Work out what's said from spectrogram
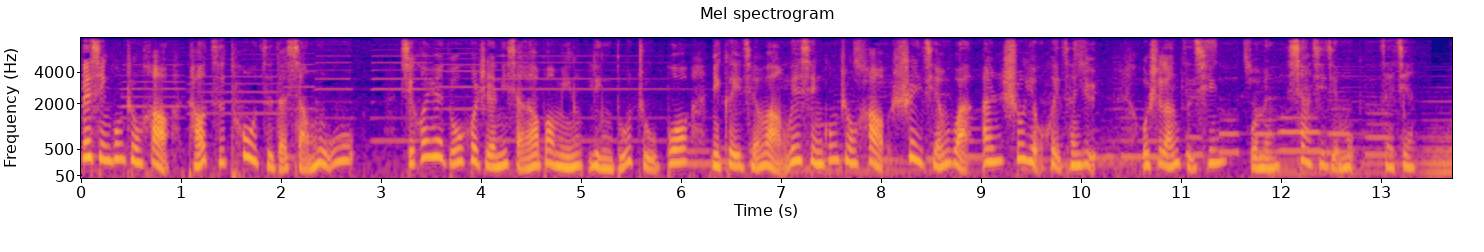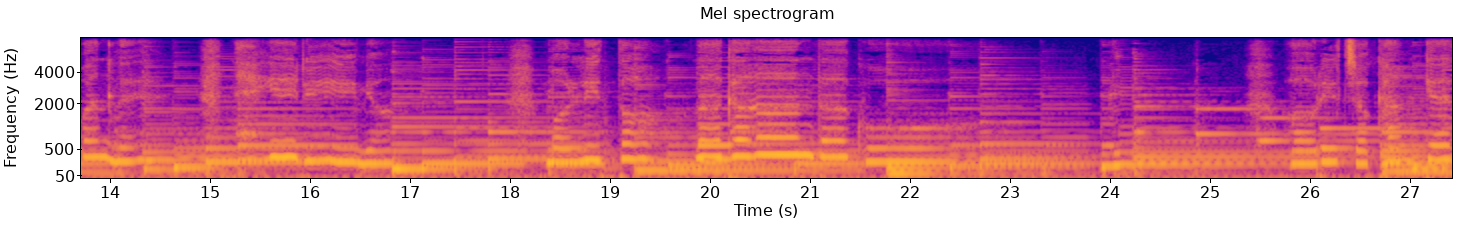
微信公众号“陶瓷兔子的小木屋”。喜欢阅读或者你想要报名领读主播，你可以前往微信公众号“睡前晚安书友会”参与。我是郎子清，我们下期节目再见。 나간다고. 어릴 적 함께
